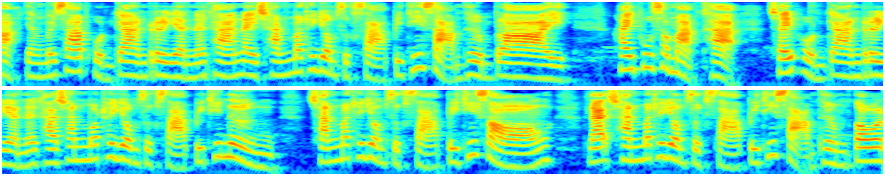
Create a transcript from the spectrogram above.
มัครยังไม่ทราบผลการเรียนนะคะ ในชั้นมัธยมศึกษาปีที่ 3 เทอมปลาย ให้ผู้สมัครค่ะ ใช้ผลการเรียนนะคะ ชั้นมัธยมศึกษาปีที่ 1 ชั้นมัธยมศึกษาปีที่ 2 และชั้นมัธยมศึกษาปีที่ 3 เทอมต้น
